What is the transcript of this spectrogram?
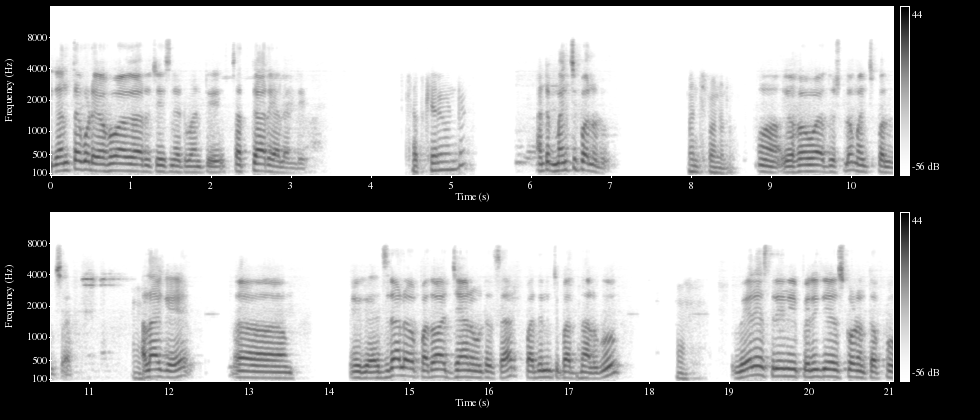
ఇదంతా కూడా యెహోవా గారు చేసినటువంటి సత్కార్యాలండి. సత్కార్యం అంటే? అంటే మంచి పనులు. మంచి పనులు. యెహోవా దృష్టిలో మంచి పనులు సార్. అలాగే ఎజ్రాలో పదో అధ్యాయం ఉంటుంది సార్ పది నుంచి పద్నాలుగు. వేరే స్త్రీని పెళ్ళి చేసుకోవడం తప్పు.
